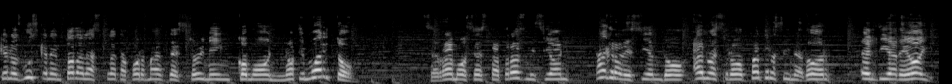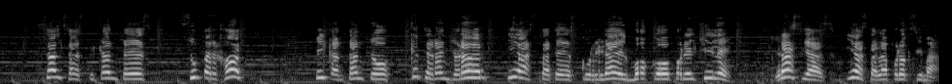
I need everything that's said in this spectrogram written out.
que nos busquen en todas las plataformas de streaming como Notimuerto. Cerramos esta transmisión agradeciendo a nuestro patrocinador el día de hoy. Salsas picantes super hot. Pican tanto que te harán llorar y hasta te escurrirá el moco por el chile. Gracias y hasta la próxima.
